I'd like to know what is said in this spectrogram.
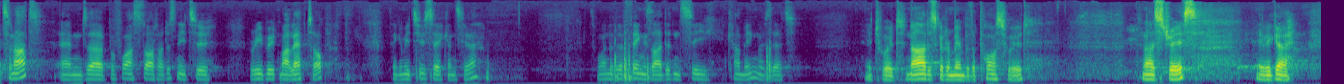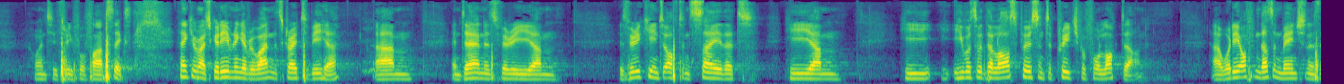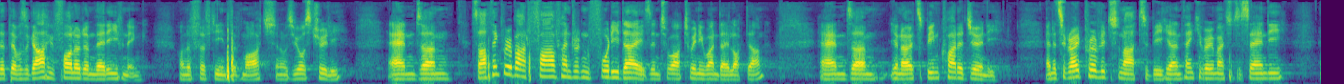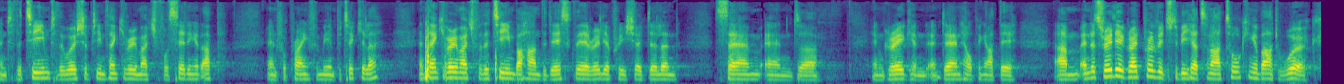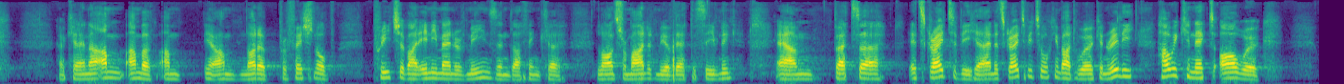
tonight. And uh, before I start, I just need to reboot my laptop. So give me two seconds here. So one of the things I didn't see coming was that it would. Now I just got to remember the password. No stress. There we go. One, two, three, four, five, six. Thank you very much. Good evening, everyone. It's great to be here. Um, and Dan is very um, is very keen to often say that he. Um, he, he was the last person to preach before lockdown. Uh, what he often doesn't mention is that there was a guy who followed him that evening on the 15th of March, and it was yours truly. And um, so I think we're about 540 days into our 21 day lockdown. And, um, you know, it's been quite a journey. And it's a great privilege tonight to be here. And thank you very much to Sandy and to the team, to the worship team. Thank you very much for setting it up and for praying for me in particular. And thank you very much for the team behind the desk there. Really appreciate Dylan, Sam, and, uh, and Greg and, and, Dan helping out there. Um, and it's really a great privilege to be here tonight talking about work. Okay, now I'm, I'm, a, I'm, you know, I'm not a professional preacher by any manner of means, and I think uh, Lance reminded me of that this evening. Um, but uh, it's great to be here, and it's great to be talking about work and really how we connect our work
